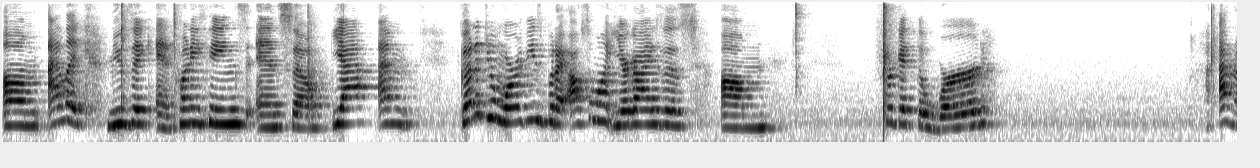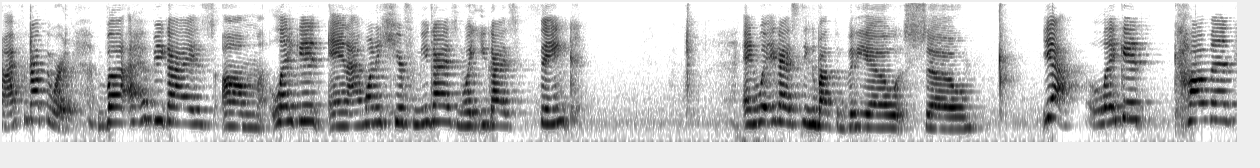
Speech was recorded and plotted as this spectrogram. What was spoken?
Um, I like music and funny things, and so, yeah, I'm gonna do more of these, but I also want your guys's, um, forget the word. I don't know, I forgot the word. But I hope you guys um, like it, and I want to hear from you guys and what you guys think. And what you guys think about the video, so yeah, like it, comment,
